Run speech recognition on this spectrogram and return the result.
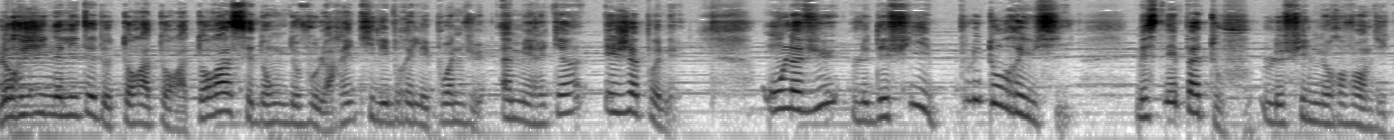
L'originalité de Tora Tora Tora, c'est donc de vouloir équilibrer les points de vue américains et japonais. On l'a vu, le défi est plutôt réussi. Mais ce n'est pas tout. Le film revendique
